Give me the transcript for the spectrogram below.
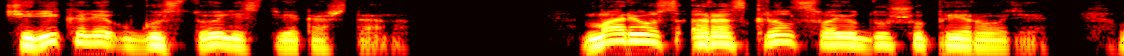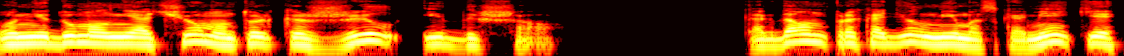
чирикали в густой листве каштанов. Мариус раскрыл свою душу природе. Он не думал ни о чем, он только жил и дышал. Когда он проходил мимо скамейки,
